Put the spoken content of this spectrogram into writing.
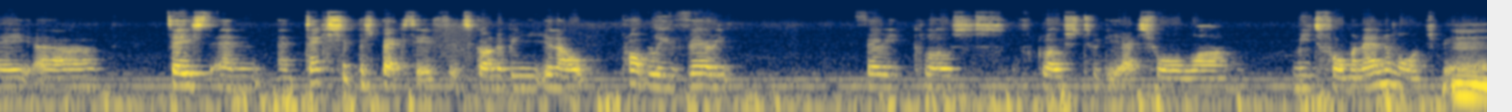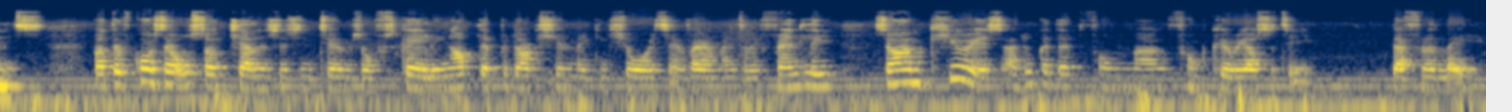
a uh, taste and, and texture perspective. It's going to be, you know, probably very, very close close to the actual um, meat from an animal experience. Mm. But of course, there are also challenges in terms of scaling up the production, making sure it's environmentally friendly. So I'm curious. I look at that from uh, from curiosity, definitely,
